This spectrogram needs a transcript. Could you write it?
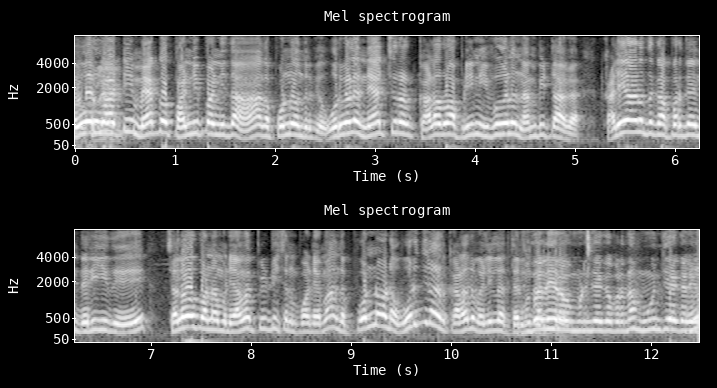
ஒவ்வொரு வாட்டியும் மேக்கப் பண்ணி பண்ணி தான் அந்த பொண்ணு வந்திருக்கு. ஒருவேளை நேச்சுரல் கலரோ அப்படின்னு இவங்களும் நம்பிட்டாங்க. கல்யாணத்துக்கு அப்புறம் தான் தெரியுது. செலவு பண்ண முடியாம பியூட்டிஷியன் போடாம அந்த பொண்ணோட ஒரிஜினல் கலர் வெளியில முதல் தெரிஞ்சு இரவு முடிஞ்சதுக்கு அப்புறம் தான் மூஞ்சிய கழுவி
